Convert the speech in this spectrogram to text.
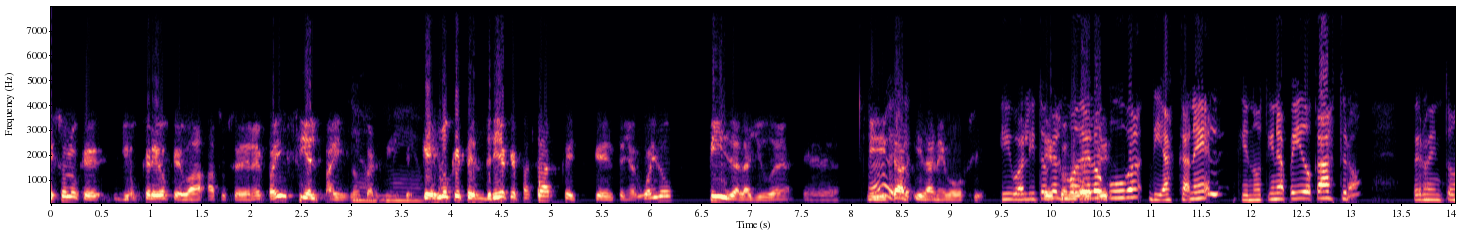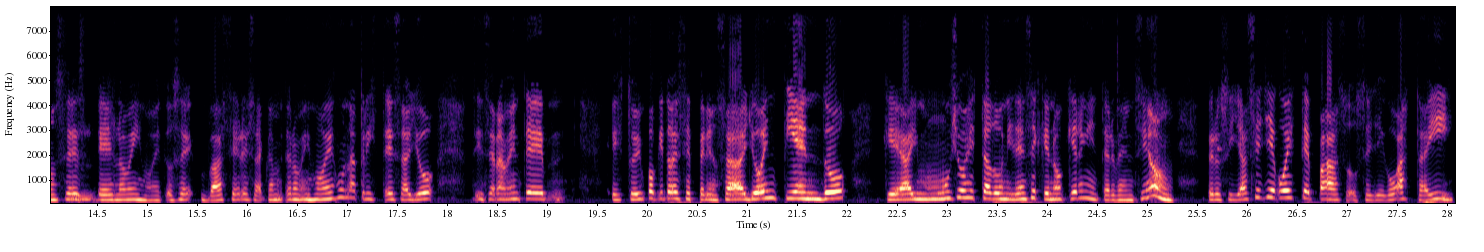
eso es lo que yo creo que va a suceder en el país, si el país lo permite. ¿Qué es lo que tendría que pasar? Que, que el señor Guaidó pida la ayuda eh, militar y la negocio. Igualito que el modelo Cuba, Díaz Canel, que no tiene apellido Castro, pero entonces es lo mismo, entonces va a ser exactamente lo mismo. Es una tristeza, yo sinceramente estoy un poquito desesperanzada, yo entiendo que hay muchos estadounidenses que no quieren intervención, pero si ya se llegó a este paso, se llegó hasta ahí,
